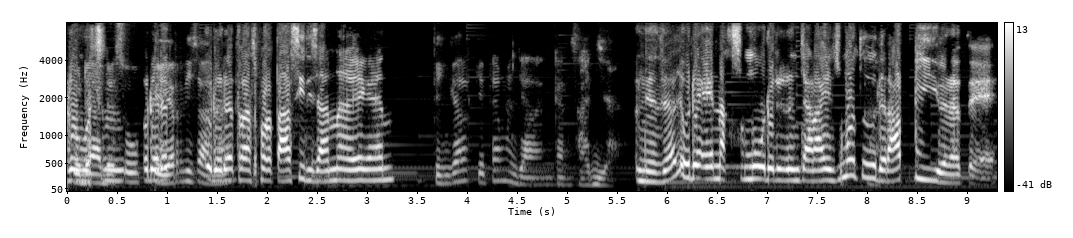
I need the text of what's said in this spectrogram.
udah, udah, pesen, ada supir udah ada di sana. udah ada transportasi di sana ya kan? Tinggal kita menjalankan saja. Ini aja udah enak semua udah direncanain semua tuh udah rapi berarti.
